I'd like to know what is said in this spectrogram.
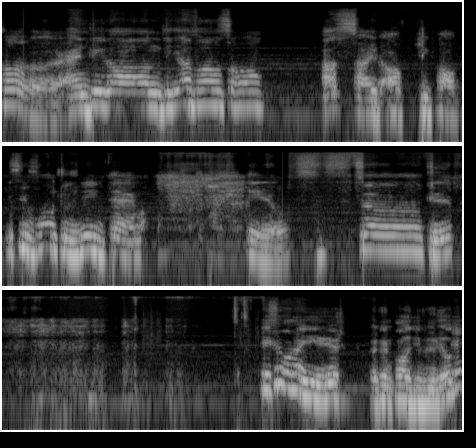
her and deal on the others on outside of the pub. If you want to read them, yes. So, okay. If you to read it, you can pause the video, okay?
